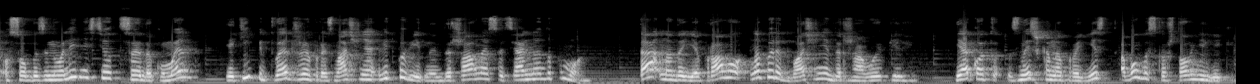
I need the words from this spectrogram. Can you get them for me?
особи з інвалідністю це документ, який підтверджує призначення відповідної державної соціальної допомоги та надає право на передбачення державою пільги, як от знижка на проїзд або безкоштовні ліки.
